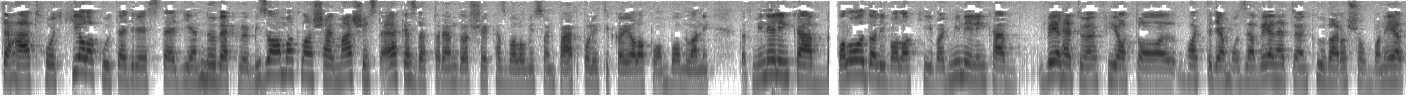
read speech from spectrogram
tehát, hogy kialakult egyrészt egy ilyen növekvő bizalmatlanság, másrészt elkezdett a rendőrséghez való viszony pártpolitikai alapon bomlani. Tehát minél inkább baloldali valaki, vagy minél inkább vélhetően fiatal, hagyd tegyem hozzá, vélhetően külvárosokban él,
